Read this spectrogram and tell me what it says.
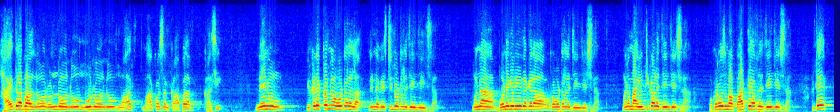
హైదరాబాద్లో రెండు రోజులు మూడు రోజులు మా మా కోసం కాపలా కాసి నేను ఇక్కడెక్కడో హోటల్లో నిన్న వెస్టిన్ హోటల్లో జాయిన్ చేయించిన. మొన్న భువనగిరి దగ్గర ఒక హోటల్లో జాయిన్ చేసిన. మొన్న మా ఇంటికాడ జాయిన్ చేసిన. ఒకరోజు మా పార్టీ ఆఫీస్ జాయిన్ చేసిన. అంటే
